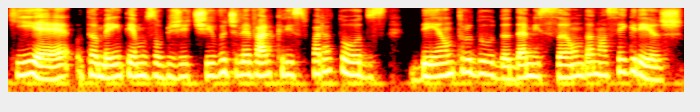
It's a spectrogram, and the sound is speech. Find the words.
que é também temos o objetivo de levar Cristo para todos, dentro do, da, da missão da nossa igreja.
